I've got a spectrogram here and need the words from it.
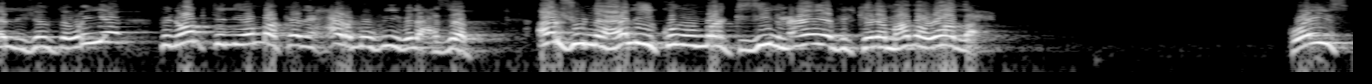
اللجان الثورية في الوقت اللي هم كانوا يحاربوا فيه في الأحزاب. أرجو أن هل يكونوا مركزين معايا في الكلام هذا؟ واضح. كويس؟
